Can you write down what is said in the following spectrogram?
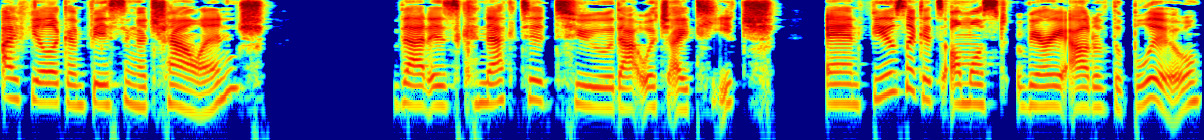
I feel like I'm facing a challenge that is connected to that which I teach and feels like it's almost very out of the blue,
